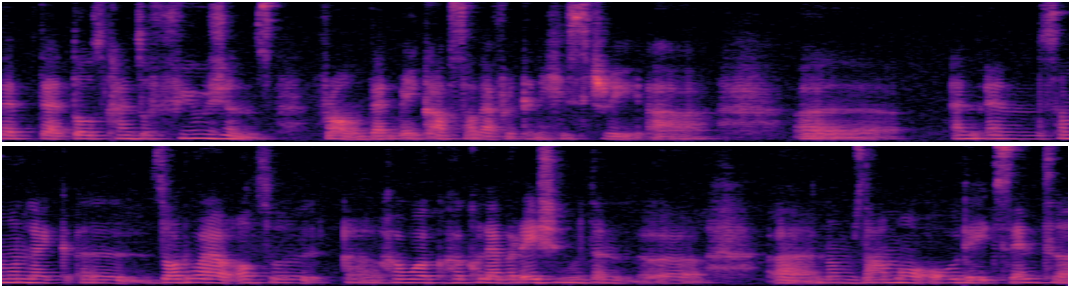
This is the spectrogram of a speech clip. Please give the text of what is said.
that that those kinds of fusions from that make up South African history. And and someone like uh, Zodwa also uh, her work her collaboration with the uh, uh, Nomzamo Old Age Center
